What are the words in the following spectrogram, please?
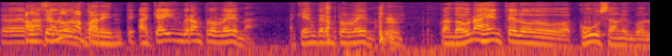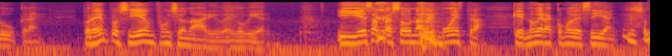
Pero además, aunque no lo aparente. Aquí hay un gran problema. Aquí hay un gran problema. Cuando a una gente lo acusan, lo involucran, por ejemplo, si es un funcionario del gobierno y esa persona demuestra que no era como decían Eso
